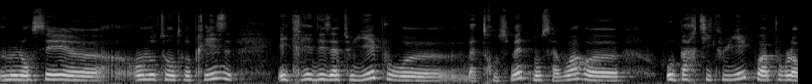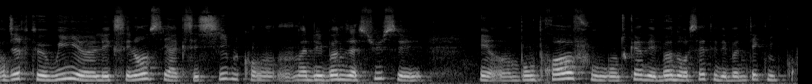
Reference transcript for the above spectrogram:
me lancer euh, en auto-entreprise et créer des ateliers pour euh, bah, transmettre mon savoir euh, aux particuliers, quoi, pour leur dire que oui, l'excellence est accessible quand on a des bonnes astuces et un bon prof, ou en tout cas des bonnes recettes et des bonnes techniques. Quoi.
